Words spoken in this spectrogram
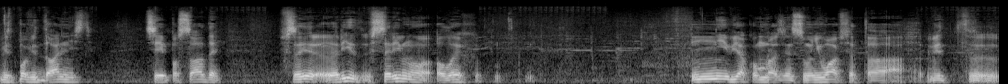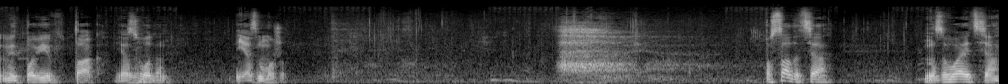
відповідальність цієї посади, все, все рівно Олег ні в якому разі не сумнівався та від, відповів так, я згоден, я зможу. Посада ця Називається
